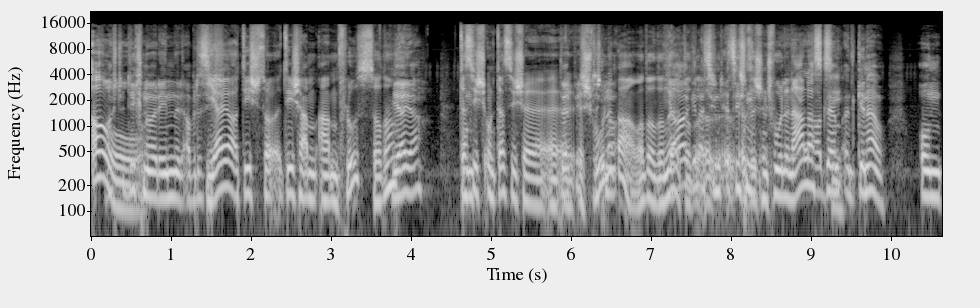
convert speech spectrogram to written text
Oh! Kannst du dich noch erinnern? Aber das Ja, ja, die ist, so, die ist am, am Fluss, oder? ja, ja. Das Und- ist, und das ist Dort ein bist du schwuler noch- Bar, oder? oder Ja, nicht? genau, es ist ein- es ist also ein- ist ein schwuler Anlass. Ah, dem, genau. Und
